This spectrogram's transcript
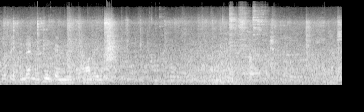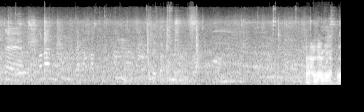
ตัวเสกฉันได้มันพุ่งเต็มช้อนเลยนะแต่ผมก็ได้มันขึ้นเหมือนกันนะครับอืมฉันได้ตัดกินหนึ่งนะ อาหารเดียวดีเนื้อคือ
